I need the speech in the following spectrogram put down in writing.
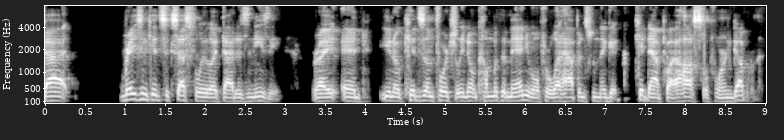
that raising kids successfully like that isn't easy, right? And, you know, kids unfortunately don't come with a manual for what happens when they get kidnapped by a hostile foreign government.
